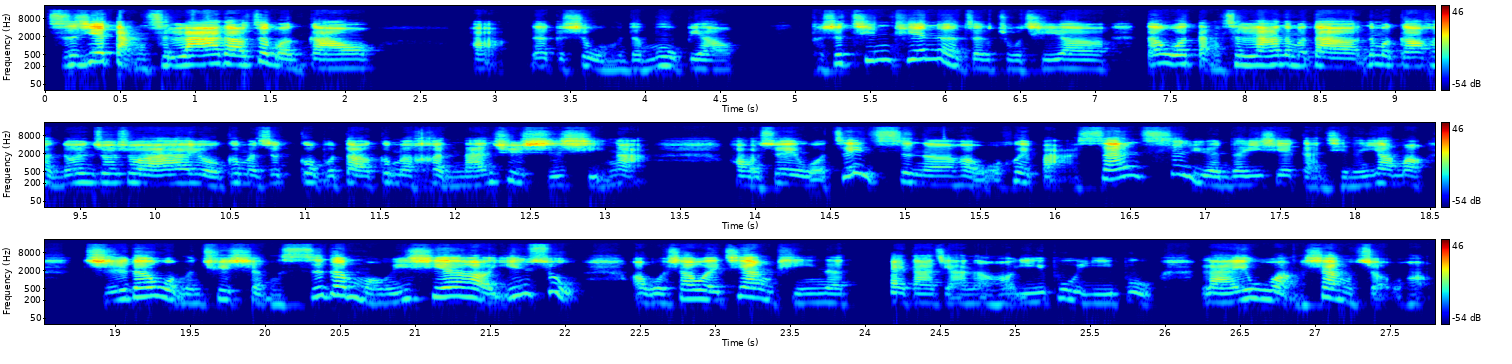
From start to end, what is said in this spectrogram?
直接档次拉到这么高，好，那个是我们的目标。可是今天呢这个主题啊，当我档次拉那么大、那么高，很多人就说：“哎呦，根本是够不到，根本很难去实行啊。”好，所以我这次呢，哈，我会把三次元的一些感情的样貌，值得我们去省思的某一些哈因素啊，我稍微降频呢，带大家呢，哈，一步一步来往上走哈。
